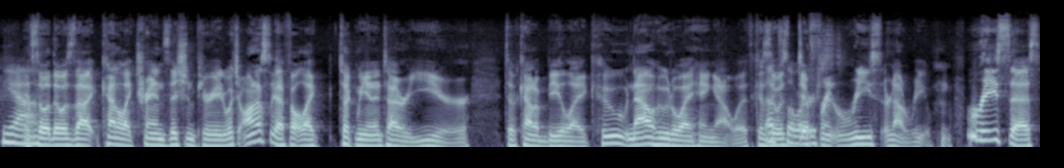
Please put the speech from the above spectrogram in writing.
Yeah. And so there was that kind of like transition period, which honestly I felt like took me an entire year to kind of be like, who now who do I hang out with? Because it was different rec or not re- recess.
